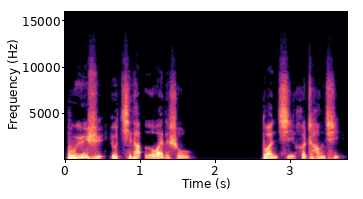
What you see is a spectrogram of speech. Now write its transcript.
不允许有其他额外的收入。短期和长期，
